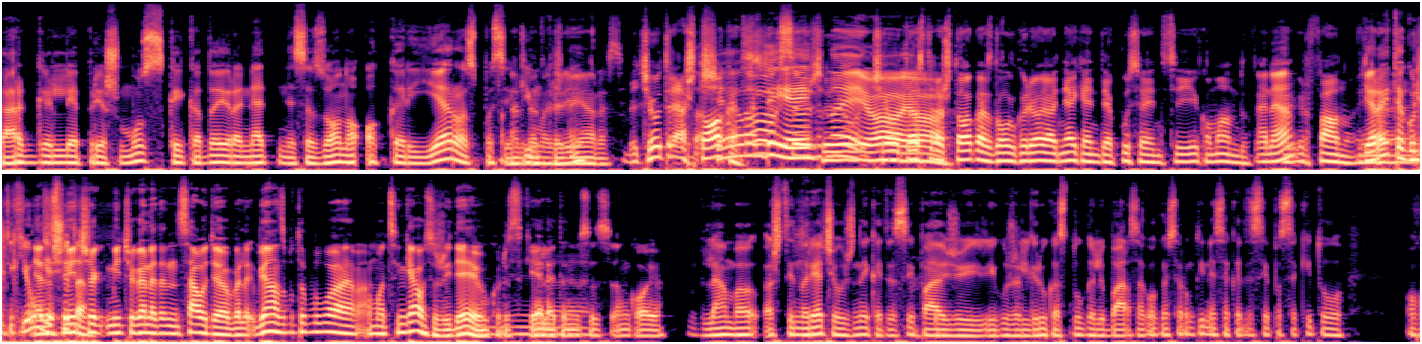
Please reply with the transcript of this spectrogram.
pergalė prieš mus kai kada yra net ne sezono, o karjeros pasiekimas. Karjeras. Bet čia jau treštokas. Žinai, jo, čia jau treštokas, dėl kurio nekentė pusė NCI komandų. A, ne? Ir fanų. Gerai, tegul tik šitą. Mičiganė ten siautėjo, vienas būtų buvo emocingiausių žaidėjų, kuris kėlė ten visus ant kojų. Blemba, aš tai norėčiau, žinai, kad jisai, pavyzdžiui, jeigu žalgiriukas nugali Barsą kokiose rungtynėse, kad jisai pasakytų, O,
